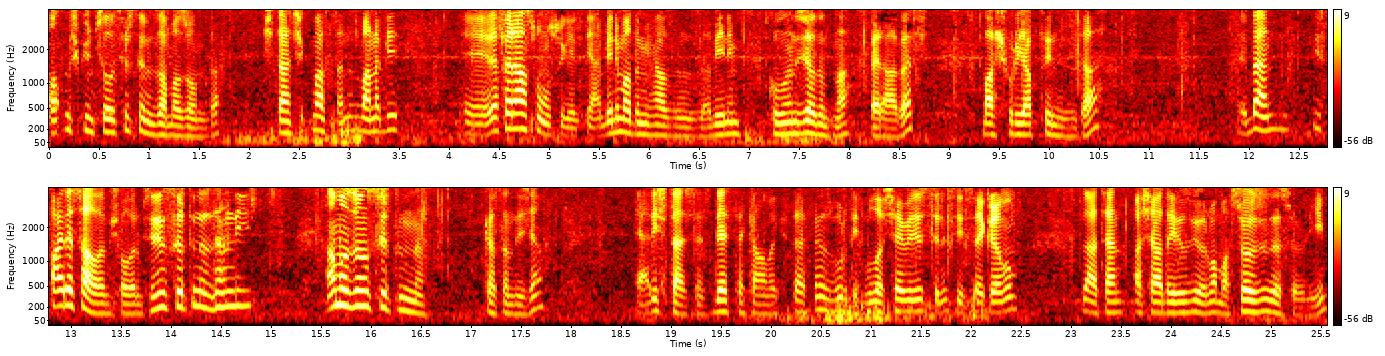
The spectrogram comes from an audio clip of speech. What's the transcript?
60 gün çalışırsanız Amazon'da işten çıkmazsanız bana bir e, referans bonusu gelir. Yani benim adımı yazdığınızda, benim kullanıcı adımla beraber başvuru yaptığınızda e, ben bir fayda sağlamış olurum. Sizin sırtınızdan değil, Amazon sırtından kazanacağım. Eğer isterseniz, destek almak isterseniz buradayım. Ulaşabilirsiniz. Instagram'ım zaten aşağıda yazıyorum ama sözlü de söyleyeyim.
